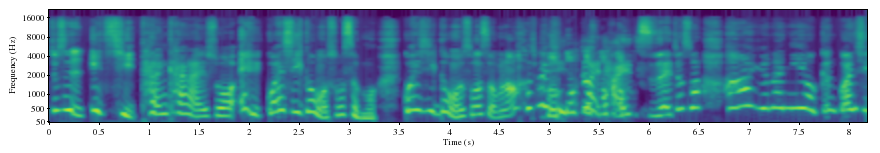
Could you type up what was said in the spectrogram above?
就是一起摊开来说，哎、欸，关系跟我说什么？关系跟我说什么？然后就一起对台词，哎，就说啊，原来你有跟关系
